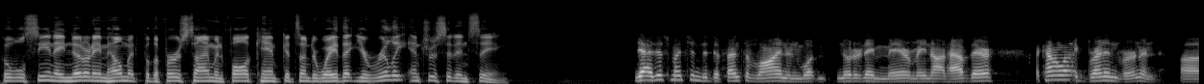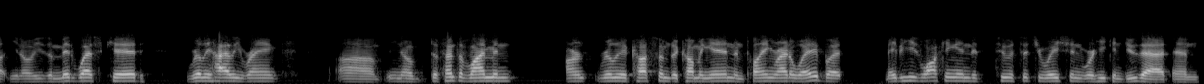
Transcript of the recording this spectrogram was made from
who will see in a Notre Dame helmet for the first time when fall camp gets underway that you're really interested in seeing. Yeah, I just mentioned the defensive line and what Notre Dame may or may not have there. I kind of like Brennan Vernon. Uh, you know, he's a Midwest kid, really highly ranked. Um, you know, defensive linemen aren't really accustomed to coming in and playing right away, but maybe he's walking into a situation where he can do that and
